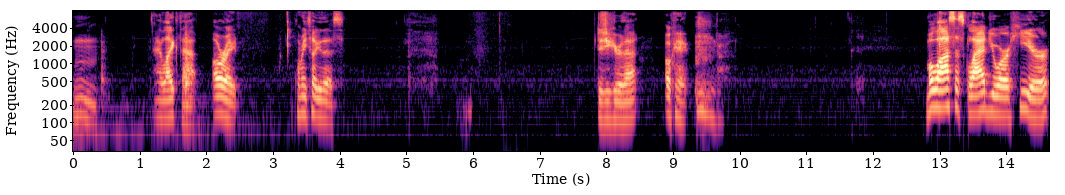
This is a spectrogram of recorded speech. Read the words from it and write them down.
Hmm. I like that. All right. Let me tell you this. Did you hear that? Okay. Molasses, glad you're here,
